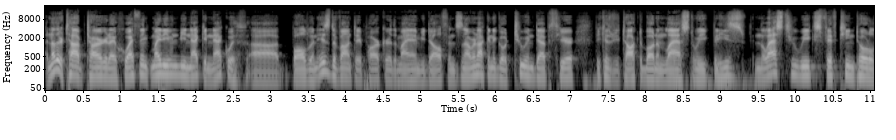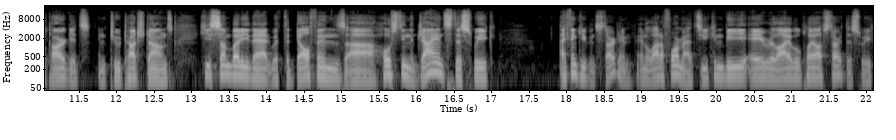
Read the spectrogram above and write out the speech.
Another top target I- who I think might even be neck and neck with uh, Baldwin is DeVante Parker, the Miami Dolphins. Now we're not going to go too in depth here because we talked about him last week, but he's in the last two weeks, 15 total targets and two touchdowns. He's somebody that with the Dolphins uh, hosting the Giants this week. I think you can start him in a lot of formats. He can be a reliable playoff start this week.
